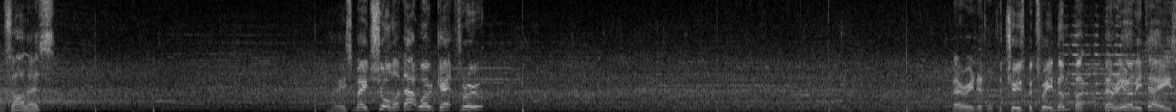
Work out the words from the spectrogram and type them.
Gonzalez. He's made sure that that won't get through. Very little to choose between them, but very early days.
